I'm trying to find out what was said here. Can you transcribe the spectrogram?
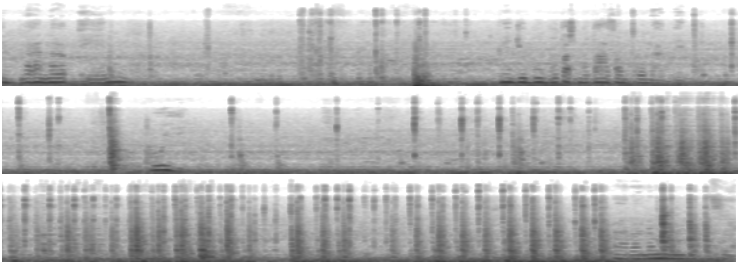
Timplahan natin. Medyo bubutas-butasan po natin. Uy. Para lumambot siya.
